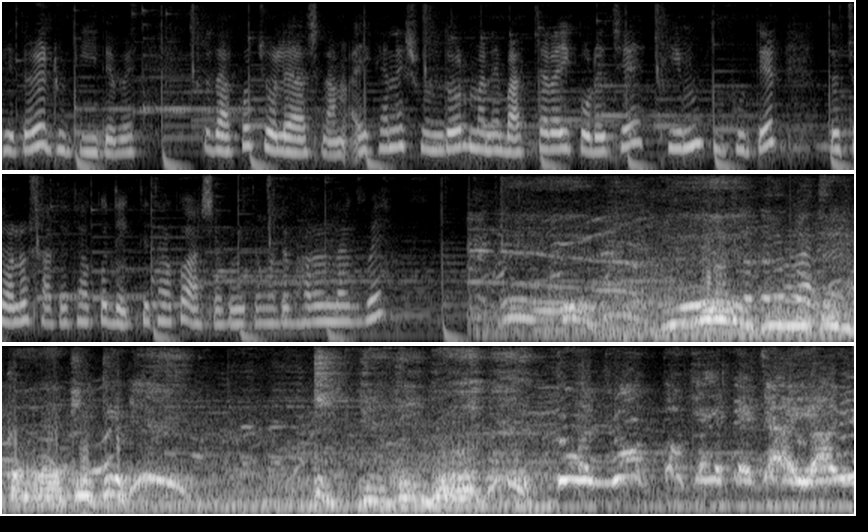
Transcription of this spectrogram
ভেতরে ঢুকিয়ে দেবে। তো দেখো, চলে আসলাম। এখানে সুন্দর মানে বাচ্চারাই করেছে থিম ভূতের। তো চলো সাথে থাকো, দেখতে থাকো। আশা করি তোমাদের ভালো লাগবে। তোর রক্ত খেতে চাই আমি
